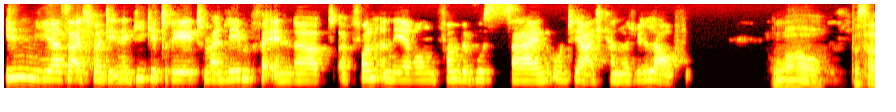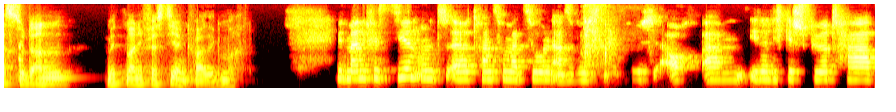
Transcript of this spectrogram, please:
in mir, sage ich mal, die Energie gedreht, mein Leben verändert, äh, von Ernährung, vom Bewusstsein und ja, ich kann heute wieder laufen. Wow, das hast du dann mit Manifestieren quasi gemacht mit Manifestieren und äh, Transformation, also wo ich natürlich auch ähm, innerlich gespürt habe,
